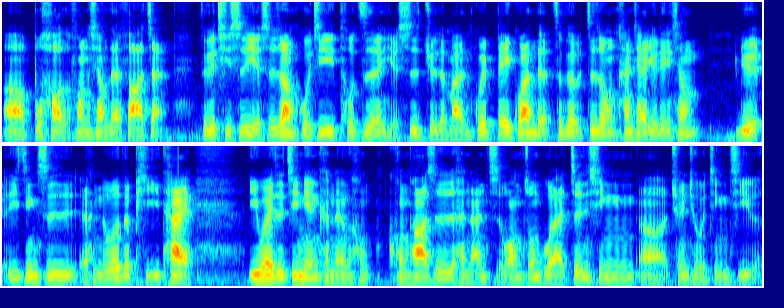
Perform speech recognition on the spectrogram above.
呃、不好的方向在发展。这个其实也是让国际投资人也是觉得蛮归悲观的。这个这种看起来有点像略已经是很多的疲态。意味着今年可能恐恐怕是很难指望中国来振兴呃全球经济了。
